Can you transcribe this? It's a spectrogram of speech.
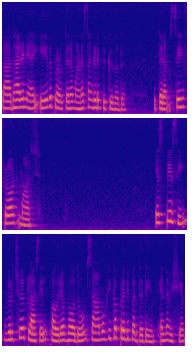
സാധാരണയായി ഏത് പ്രവർത്തനമാണ് സംഘടിപ്പിക്കുന്നത്? ഉത്തരം safe road march. S P C virtual ക്ലാസ്സിൽ പൗരബോധവും സാമൂഹിക പ്രതിബദ്ധതയും എന്ന വിഷയം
